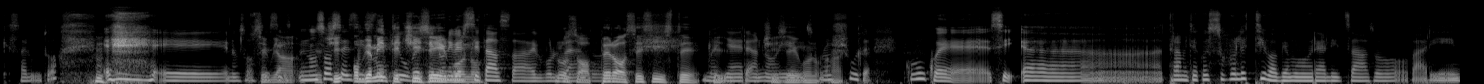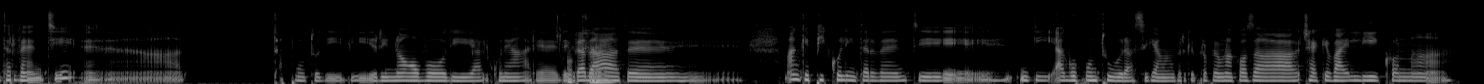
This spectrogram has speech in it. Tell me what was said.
che saluto, e, e non so se, Seguiamo- esiste, non so ci- se esiste ovviamente più ci seguono. l'università sta Non evolvendo. lo so, però se esiste, in maniere a noi seguono. sconosciute. Comunque, sì, eh, tramite questo collettivo abbiamo realizzato vari interventi, eh, appunto di, di rinnovo di alcune aree degradate, eh, ma anche piccoli interventi di agopuntura si chiama, perché è proprio una cosa, cioè che vai lì con...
